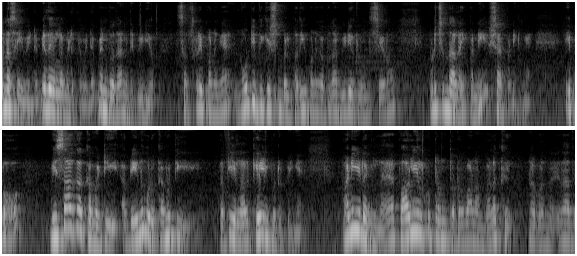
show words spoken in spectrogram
என்ன செய்ய வேண்டும்? எதையெல்லாம் எடுக்க வேண்டும்? என்பதுதான் இந்த வீடியோ. சப்ஸ்கிரைப் பண்ணுங்கள் நோட்டிஃபிகேஷன் பில் பதிவு பண்ணுங்கள் அப்போ தான் வீடியோக்கள் வந்து சேரும். பிடிச்சிருந்தால் லைக் பண்ணி ஷேர் பண்ணிக்கோங்க. இப்போது விசாகா கமிட்டி அப்படின்னு ஒரு கமிட்டி பற்றி எல்லோரும் கேள்விப்பட்டிருப்பீங்க. பணியிடங்களில் பாலியல் குற்றம் தொடர்பான வழக்கு ஏதாவது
